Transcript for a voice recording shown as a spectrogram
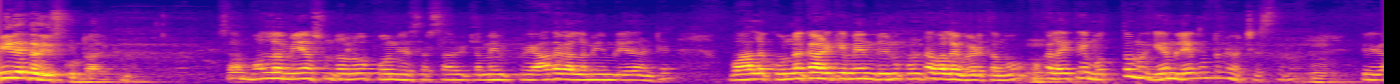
మీరు ఎంత తీసుకుంటారు? సార్ మళ్ళీ మీ హాస్పిటల్లో ఫోన్ చేస్తారు సార్ ఇట్లా మేము పేదగల్లం ఏం లేదంటే వాళ్ళకు ఉన్న కాడికి మేము తినుకుంటా వాళ్ళకి పెడతాము. ఒకళ్ళైతే మొత్తం ఏం లేకుండానే వచ్చేస్తారు. ఇక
